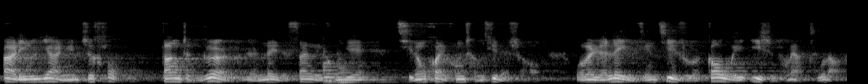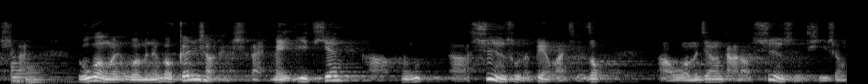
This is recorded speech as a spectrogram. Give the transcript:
二零一二年之后，当整个人类的三维空间启动坏空程序的时候，我们人类已经进入了高维意识能量主导的时代。如果我们我们能够跟上这个时代，每一天啊不啊迅速的变化节奏啊，我们将达到迅速提升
